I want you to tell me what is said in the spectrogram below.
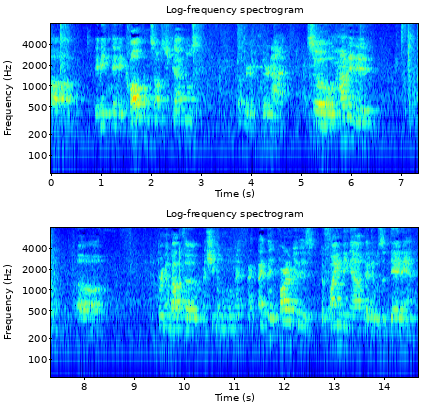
Uh, They may, they may call themselves Chicanos, but they're, they're not. So how did it uh, bring about the Mexican movement? I, I think part of it is the finding out that it was a dead end.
